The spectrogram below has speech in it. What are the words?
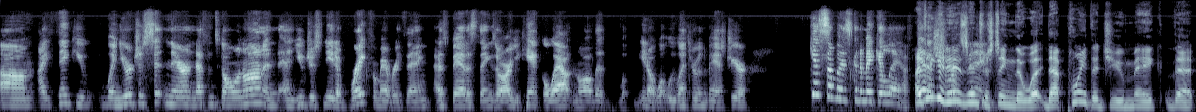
um, I think you when you're just sitting there and nothing's going on and, and you just need a break from everything, as bad as things are, you can't go out and all that you know what we went through in the past year. Get somebody that's going to make you laugh. I Get a think it is thing. interesting that what that point that you make that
